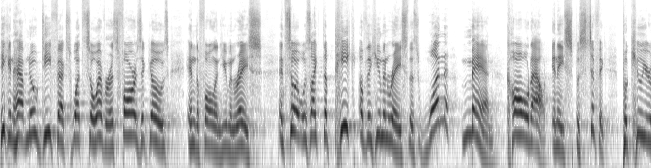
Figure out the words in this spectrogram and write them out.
He can have no defects whatsoever as far as it goes in the fallen human race. And so it was like the peak of the human race, this one man called out in a specific, peculiar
